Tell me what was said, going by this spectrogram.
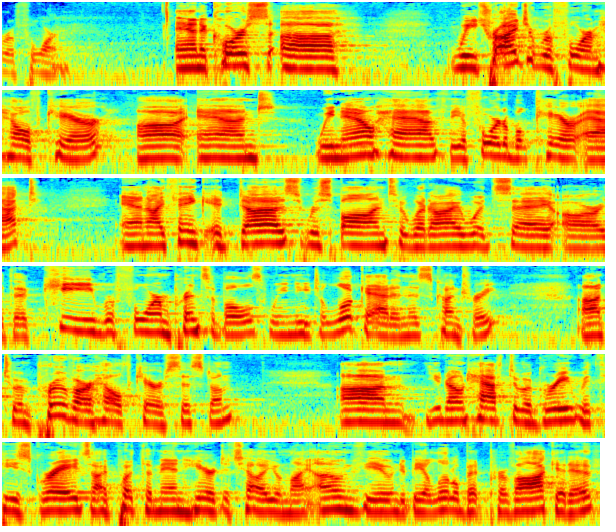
reform. And of course, uh, we tried to reform healthcare, uh, and we now have the Affordable Care Act, and I think it does respond to what I would say are the key reform principles we need to look at in this country uh, to improve our healthcare system. Um, you don't have to agree with these grades. I put them in here to tell you my own view and to be a little bit provocative.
